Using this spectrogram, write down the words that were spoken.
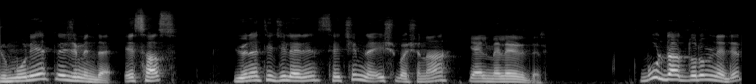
Cumhuriyet rejiminde esas yöneticilerin seçimle iş başına gelmeleridir. Burada durum nedir?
